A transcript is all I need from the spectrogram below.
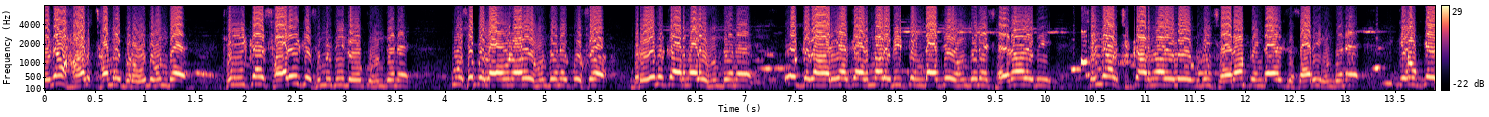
ਇਹਦਾ ਹਰ ਥਾਂ ਵਿਰੋਧ ਹੁੰਦਾ ਠੀਕ ਹੈ ਸਾਰੇ ਕਿਸਮ ਦੇ ਲੋਕ ਹੁੰਦੇ ਨੇ। ਕੁਝ ਬੁਲਾਉਣ ਵਾਲੇ ਹੁੰਦੇ ਨੇ ਕੁਝ ਵਿਰੋਧ ਕਰਨ ਵਾਲੇ ਹੁੰਦੇ ਨੇ। ਉਹ ਗਦਾਰੀਆਂ ਕਰਨ ਵਾਲੇ ਵੀ ਪਿੰਡਾਂ 'ਚ ਹੁੰਦੇ ਨੇ ਸ਼ਹਿਰਾਂ ਵਾਲੇ ਵੀ। ਸੰਘਰਸ਼ ਕਰਨ ਵਾਲੇ ਲੋਕ ਵੀ ਸ਼ਹਿਰਾਂ ਪਿੰਡਾਂ 'ਚ ਸਾਰੀ ਹੁੰਦੇ ਨੇ। ਕਿਉਂਕਿ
